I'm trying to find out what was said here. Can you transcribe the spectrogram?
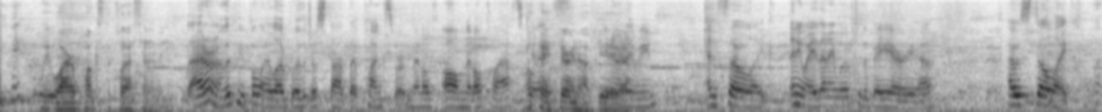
mean? Wait, why are punks the class enemy? I don't know. The people I lived with just thought that punks were middle, all middle class kids. Okay, fair enough. Yeah, you know yeah. what I mean? And so, like, anyway, then I moved to the Bay Area. I was still like, what,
